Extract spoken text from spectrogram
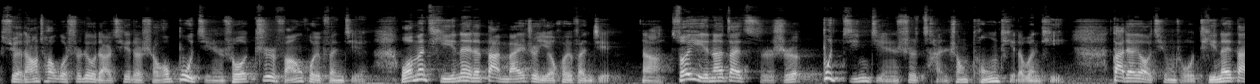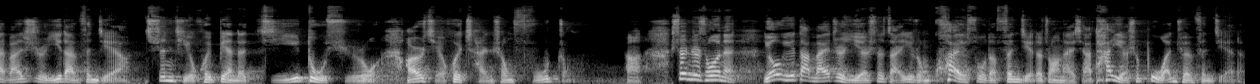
血糖超过十六点七的时候，不仅说脂肪会分解，我们体内的蛋白质也会分解啊，所以呢，在此时不仅仅是产生酮体的问题，大家要清楚，体内蛋白质一旦分解啊，身体会变得极度虚弱，而且会产生浮肿。啊，甚至说呢，由于蛋白质也是在一种快速的分解的状态下，它也是不完全分解的，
